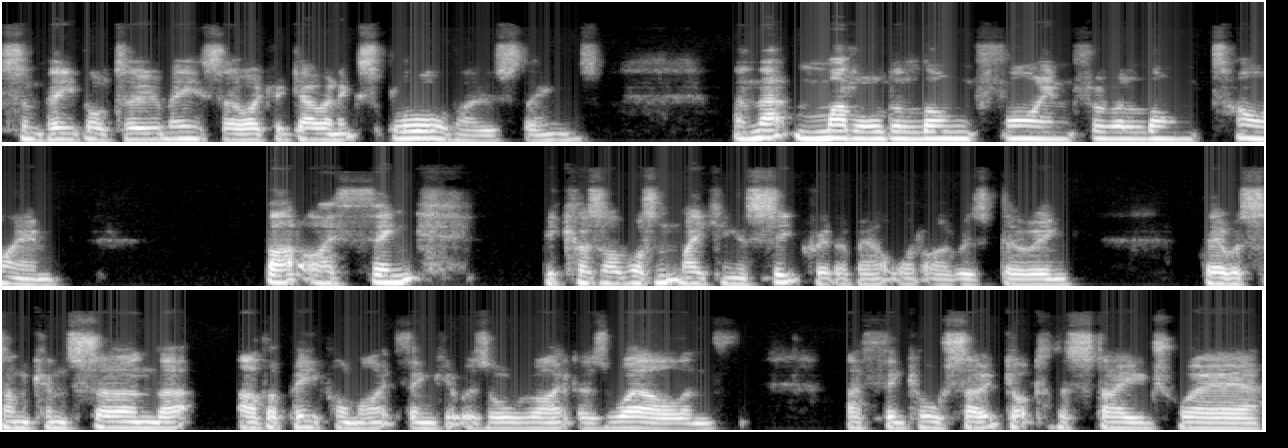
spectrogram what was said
some people to me so I could go and explore those things. And that muddled along fine for a long time. But I think because I wasn't making a secret about what I was doing, there was some concern that other people might think it was all right as well. And I think also it got to the stage where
